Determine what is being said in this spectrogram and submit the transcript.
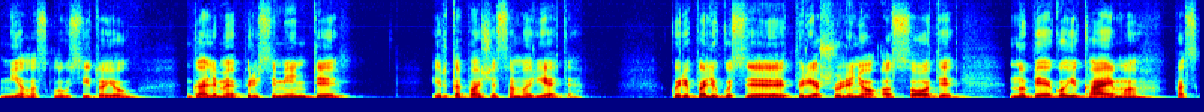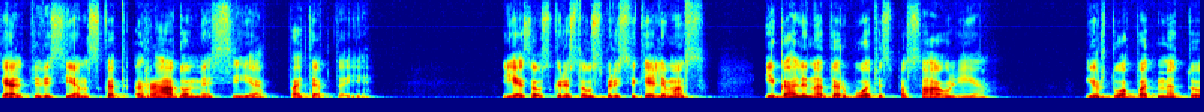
mielas klausytojau, galime prisiminti ir tą pačią Samarietę kuri palikusi prie šulinio asoti, nubėgo į kaimą paskelbti visiems, kad rado mesiją pateptąjį. Jėzaus Kristaus prisikėlimas įgalina darbuotis pasaulyje ir tuo pat metu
